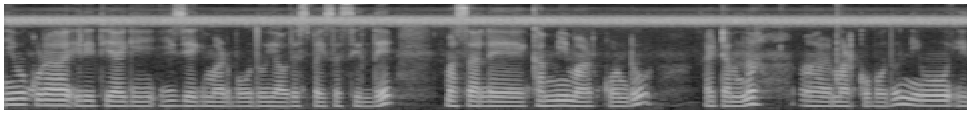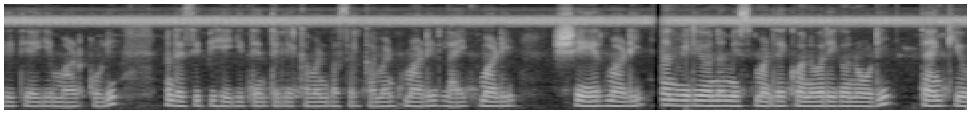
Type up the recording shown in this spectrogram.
ನೀವು ಕೂಡ ಈ ರೀತಿಯಾಗಿ ಈಸಿಯಾಗಿ ಮಾಡ್ಬೋದು, ಯಾವುದೇ ಸ್ಪೈಸಸ್ ಇಲ್ಲದೆ ಮಸಾಲೆ ಕಮ್ಮಿ ಮಾಡಿಕೊಂಡು ಐಟಮ್ನ ಮಾಡ್ಕೋಬೋದು. ನೀವು ಈ ರೀತಿಯಾಗಿ ಮಾಡ್ಕೊಳ್ಳಿ. ನನ್ನ ರೆಸಿಪಿ ಹೇಗಿತ್ತು ಅಂತೇಳಿ ಕಮೆಂಟ್ ಬಾಕ್ಸಲ್ಲಿ ಕಮೆಂಟ್ ಮಾಡಿ, ಲೈಕ್ ಮಾಡಿ, ಶೇರ್ ಮಾಡಿ. ನನ್ನ ವಿಡಿಯೋನ ಮಿಸ್ ಮಾಡದೆ ಕೊನೆವರೆಗೂ ನೋಡಿ. Thank you.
